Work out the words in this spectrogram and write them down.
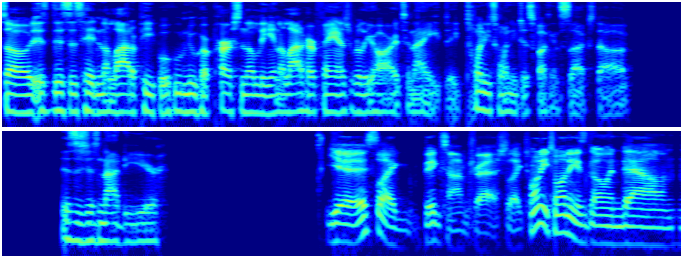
So this this is hitting a lot of people who knew her personally and a lot of her fans really hard tonight. Like 2020 just fucking sucks, dog. This is just not the year. Yeah, it's like big time trash. Like 2020 is going down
